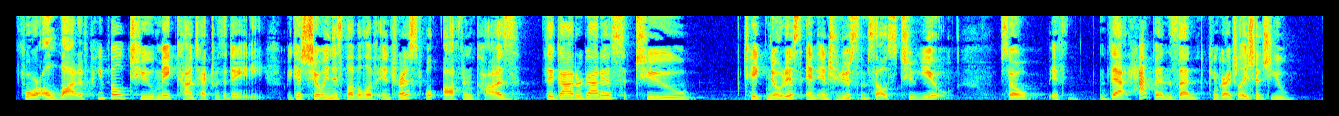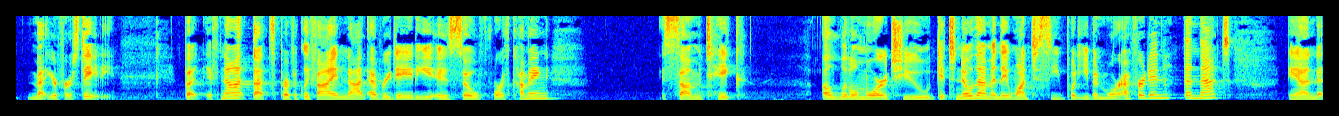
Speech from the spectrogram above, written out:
for a lot of people to make contact with a deity because showing this level of interest will often cause the god or goddess to take notice and introduce themselves to you. So if that happens, then congratulations, you met your first deity. But if not, that's perfectly fine. Not every deity is so forthcoming. Some take a little more to get to know them and they want to see you put even more effort in than that. And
